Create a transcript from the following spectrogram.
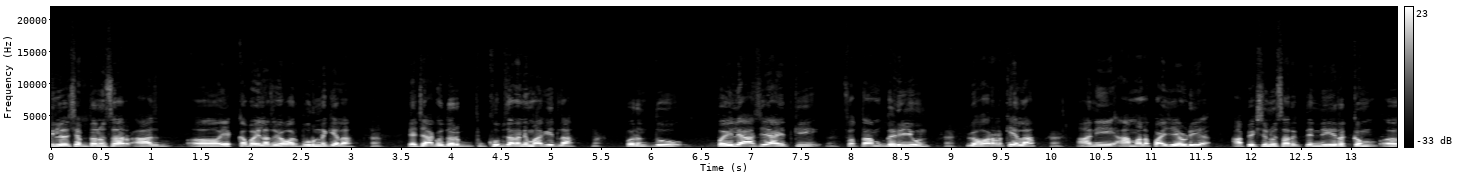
दिलेल्या शब्दानुसार आज अ, एका बैलाचा व्यवहार पूर्ण केला. याच्या अगोदर खूप जणांनी मागितला. परंतु पहिले असे आहेत की स्वतः घरी येऊन व्यवहार केला आणि आम्हाला पाहिजे एवढी अपेक्षेनुसार त्यांनी रक्कम अ,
